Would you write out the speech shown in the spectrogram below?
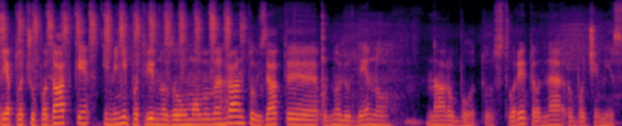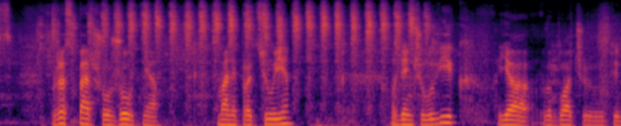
я плачу податки, і мені потрібно за умовами гранту взяти одну людину на роботу, створити одне робоче місце. Вже з 1 жовтня в мене працює один чоловік. Я виплачувати,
